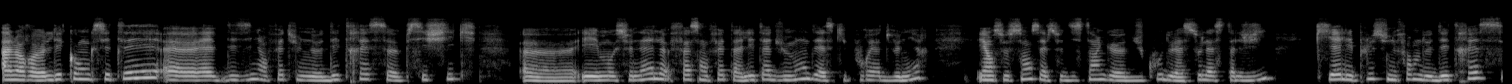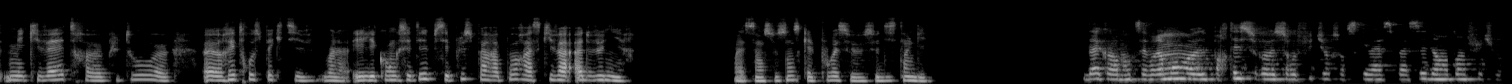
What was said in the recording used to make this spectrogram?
Alors, l'éco-anxiété, elle désigne en fait une détresse psychique et émotionnelle face en fait à l'état du monde et à ce qui pourrait advenir. Et en ce sens, elle se distingue du coup de la solastalgie, qui elle est plus une forme de détresse, mais qui va être plutôt rétrospective. Voilà. Et l'éco-anxiété, c'est plus par rapport à ce qui va advenir. Voilà, c'est en ce sens qu'elle pourrait se, distinguer. D'accord, donc c'est vraiment porté sur, sur le futur, sur ce qui va se passer dans, dans le futur.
